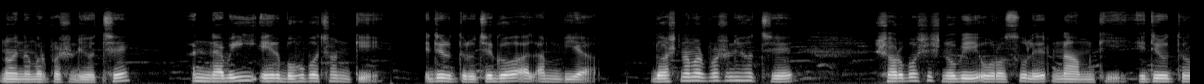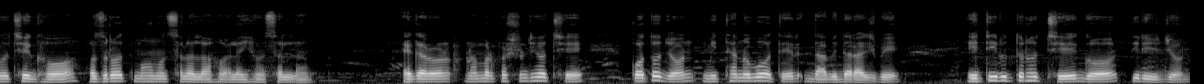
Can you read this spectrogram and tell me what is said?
নয় নম্বর প্রশ্নটি হচ্ছে নাবি এর বহু বচন কি? এটির উত্তর হচ্ছে গ আল আম্বিয়া দশ নম্বর প্রশ্নটি হচ্ছে, সর্বশেষ নবী ও রসুলের নাম কি? এটির উত্তর হচ্ছে ঘ হজরত মোহাম্মদ সাল্লাহ আলহিহাসাল্লাম এগারো নম্বর প্রশ্নটি হচ্ছে কতজন মিথ্যা নবুয়তের দাবিদার আসবে? এটির উত্তর হচ্ছে গ, তিরিশ জন।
